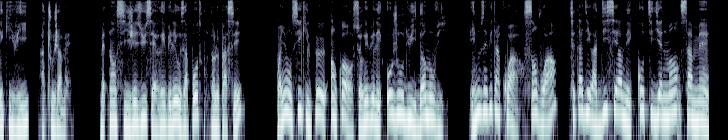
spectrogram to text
et qui vit à tout jamais. Maintenant, si Jésus s'est révélé aux apôtres dans le passé, voyons aussi qu'il peut encore se révéler aujourd'hui dans nos vies. Il nous invite à croire sans voir, c'est-à-dire à discerner quotidiennement sa main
